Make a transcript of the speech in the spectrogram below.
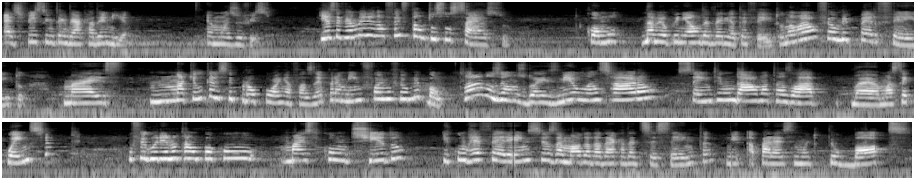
É difícil entender a academia. É muito difícil. E esse filme ele não fez tanto sucesso como, na minha opinião, deveria ter feito. Não é um filme perfeito, mas naquilo que ele se propõe a fazer, para mim foi um filme bom. Lá nos anos 2000 lançaram 101 Dálmatas lá, é, uma sequência. O figurino tá um pouco mais contido e com referências à moda da década de 60. E aparece muito pillbox,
